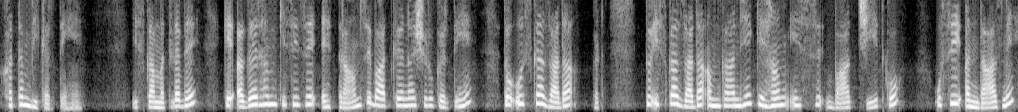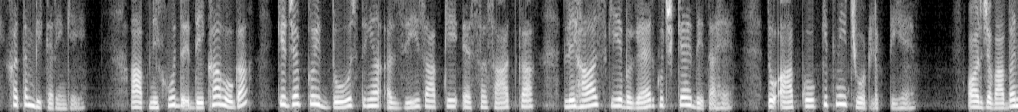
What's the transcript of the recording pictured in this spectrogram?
ختم بھی کرتے ہیں۔ اس کا مطلب ہے کہ اگر ہم کسی سے احترام سے بات کرنا شروع کرتے ہیں، تو اس کا زیادہ تو اس کا زیادہ امکان ہے کہ ہم اس بات چیت کو اسی انداز میں ختم بھی کریں گے۔ آپ نے خود دیکھا ہوگا کہ جب کوئی دوست یا عزیز آپ کے احساسات کا لحاظ کیے بغیر کچھ کہہ دیتا ہے تو آپ کو کتنی چوٹ لگتی ہے؟ اور جواباً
